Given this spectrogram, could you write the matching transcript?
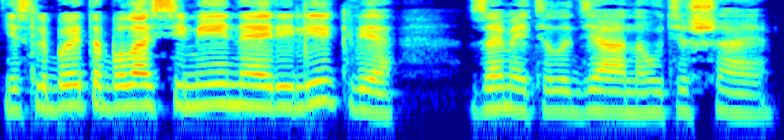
если бы это была семейная реликвия», — заметила Диана, утешая.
